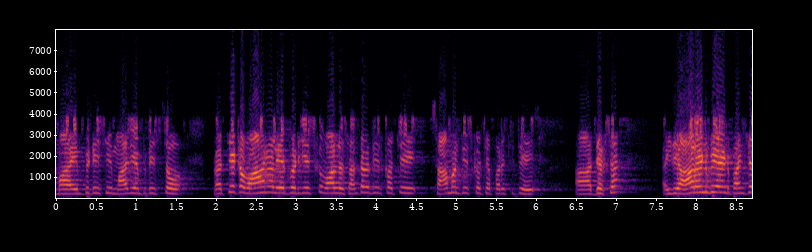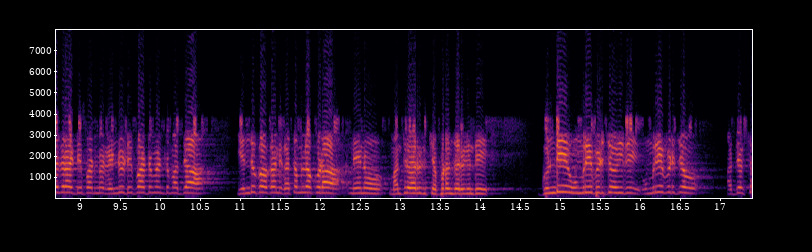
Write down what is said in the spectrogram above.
మా ఎంపీటీసీ మాజీ ఎంపీటీసీతో ప్రత్యేక వాహనాలు ఏర్పాటు చేసుకుని వాళ్ళు సంతకు తీసుకొచ్చి సామాన్ తీసుకొచ్చే పరిస్థితి. అధ్యక్ష ఇది R and B and Panchayati Raj department రెండు డిపార్ట్మెంట్ మధ్య ఎందుకో కానీ గతంలో కూడా నేను మంత్రి వారికి చెప్పడం జరిగింది. గుండి ఉమ్రీ బ్రిడ్జ్ ఇది. ఉమ్రీ బ్రిడ్జ్ అధ్యక్ష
